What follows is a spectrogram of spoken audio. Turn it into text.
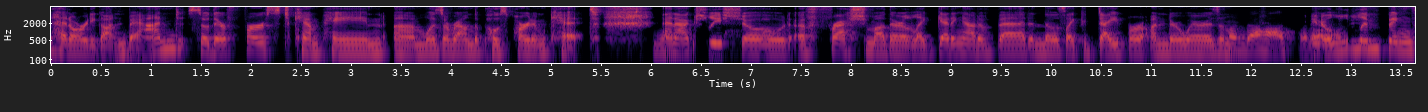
had already gotten banned. So their first campaign um, was around the postpartum kit and actually showed a fresh mother like getting out of bed and those like diaper underwears and from the hospital. You know, limping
